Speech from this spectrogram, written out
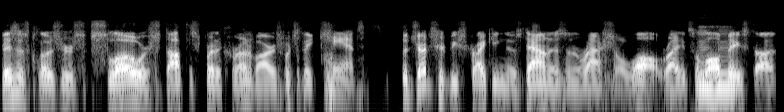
business closures slow or stop the spread of coronavirus, which they can't, the judge should be striking those down as an irrational law, right? It's a mm-hmm. law based on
